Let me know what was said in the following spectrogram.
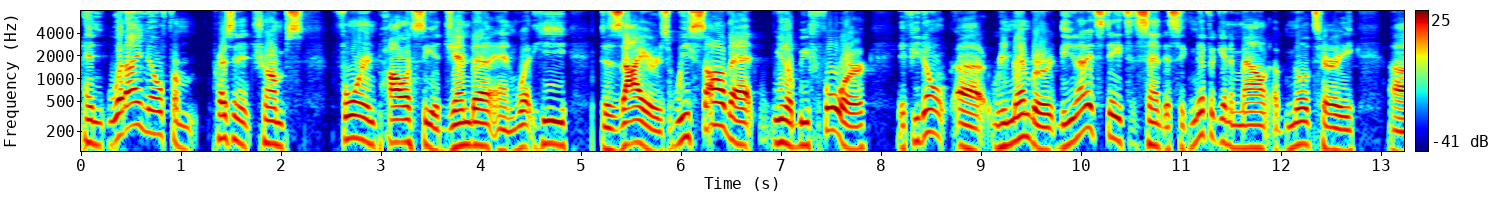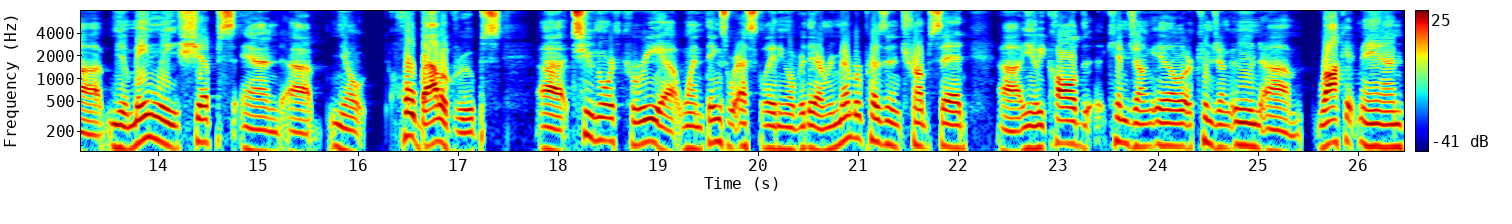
And what I know from President Trump's foreign policy agenda and what he desires. We saw that, you know, before. If you don't uh, remember, the United States sent a significant amount of military, uh, you know, mainly ships and uh, you know whole battle groups uh, to North Korea when things were escalating over there. Remember, President Trump said, uh, you know, he called Kim Jong Il or Kim Jong Un um, Rocket Man,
